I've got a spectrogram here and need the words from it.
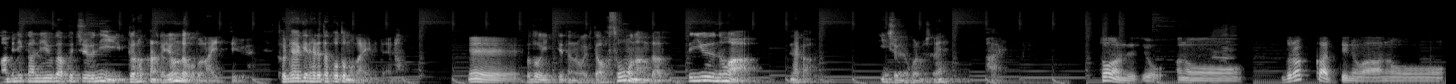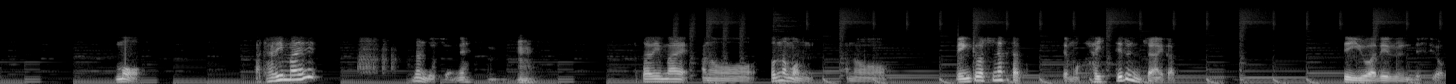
アメリカに留学中にドラッカーなんか読んだことないっていう、取り上げられたこともないみたいなええことを言ってたのが来て、あ、そうなんだっていうのは、なんか印象に残りましたね。はい。そうなんですよ。あのードラッカーっていうのは、あのーもう、当たり前なんですよね。うん。当たり前。あのーそんなもん、あのー勉強しなくたっても入ってるんじゃないかって言われるんですよ。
